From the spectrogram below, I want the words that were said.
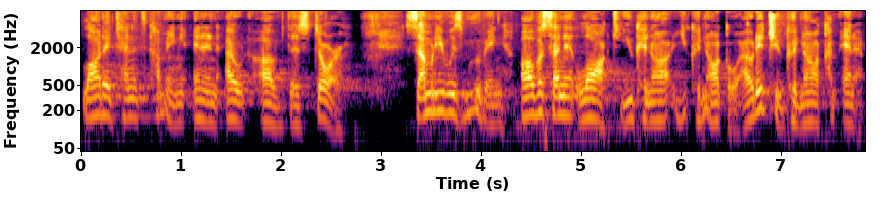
a lot of tenants coming in and out of this door. Somebody was moving. All of a sudden it locked. You cannot, you could not go out it. You could not come in it.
